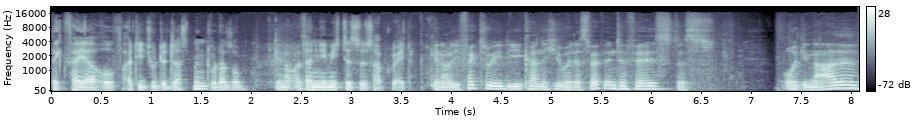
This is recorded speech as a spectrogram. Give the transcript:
Backfire auf Attitude Adjustment oder so. Genau, also dann nehme ich das Sys-Upgrade. Genau, die Factory, die kann ich über das Webinterface, das Original,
